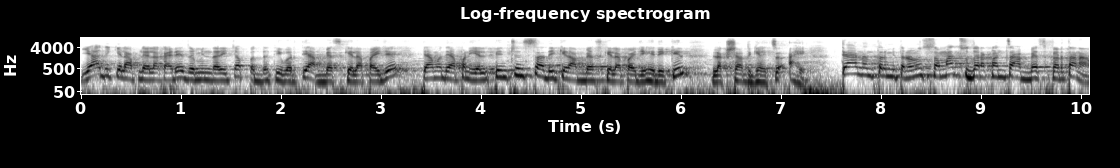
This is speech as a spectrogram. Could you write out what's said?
या देखील आपल्याला काय रे? जमीनदारीच्या पद्धतीवरती अभ्यास केला पाहिजे. त्यामध्ये आपण एल पेन्शनचा देखील अभ्यास केला पाहिजे हे देखील लक्षात घ्यायचं आहे. त्यानंतर मित्रांनो समाज सुधारकांचा अभ्यास करताना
